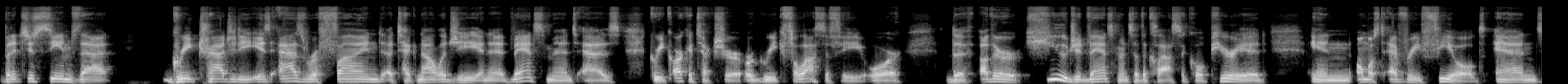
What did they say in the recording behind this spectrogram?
but it just seems that Greek tragedy is as refined a technology and an advancement as Greek architecture or Greek philosophy or the other huge advancements of the classical period in almost every field. And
